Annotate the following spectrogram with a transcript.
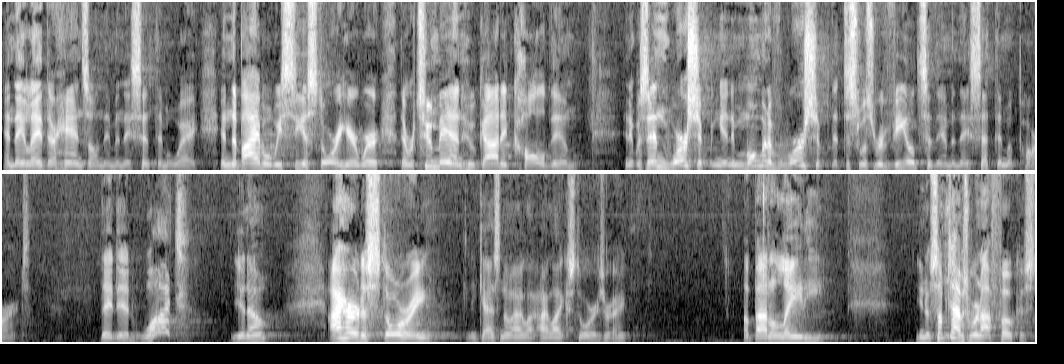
And they laid their hands on them and they sent them away. In the Bible, we see a story here where there were two men who God had called them and it was in worshiping, in a moment of worship, that this was revealed to them and they set them apart. They did what? You know? I heard a story. You guys know I, li- I like stories, right? About a lady. You know, sometimes we're not focused.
